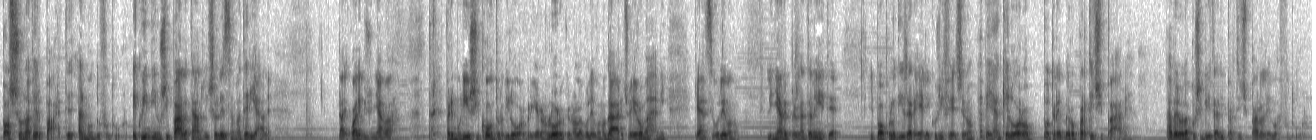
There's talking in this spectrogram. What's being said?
possono aver parte al mondo futuro. E quindi non si parla tanto di salvezza materiale, dalle quale bisognava premurirsi contro di loro, perché erano loro che non la volevano dare, cioè i romani, che anzi volevano legnare pesantemente il popolo di Israele, così fecero, e beh, anche loro potrebbero partecipare, avere la possibilità di partecipare all'Evo futuro.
